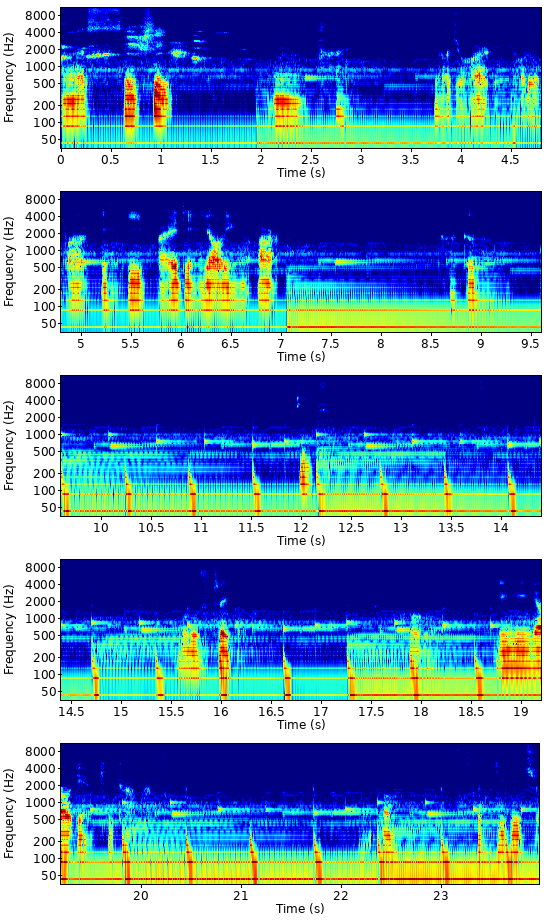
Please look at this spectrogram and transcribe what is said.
SCP，嗯，派幺九二点幺六八点一百点幺零二，它的地址目录是这个，然后零零幺点 pcap，啊，本地地址。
